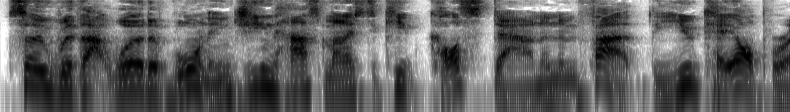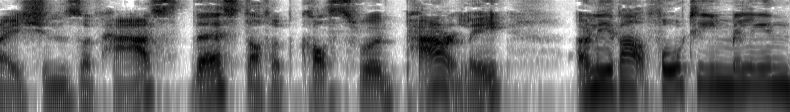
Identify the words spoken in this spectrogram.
So with that word of warning, Gene Haas managed to keep costs down, and in fact, the UK operations of Haas, their startup costs were apparently only about $14 million.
